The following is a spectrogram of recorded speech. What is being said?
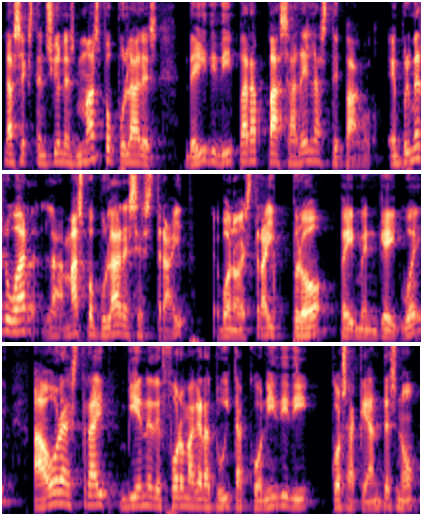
las extensiones más populares de EDD para pasarelas de pago. En primer lugar, la más popular es Stripe. Bueno, Stripe Pro Payment Gateway. Ahora Stripe viene de forma gratuita con EDD, cosa que antes no,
